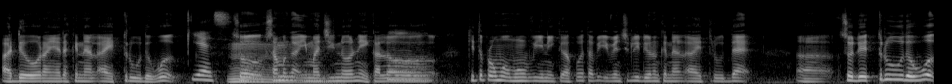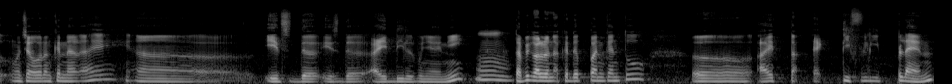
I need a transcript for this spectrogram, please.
ada orang yang dah kenal I through the work. Yes. So sama dengan Imaginor ni kalau kita promote movie ni ke apa tapi eventually dia orang kenal I through that. Uh, so dia through the work macam orang kenal I uh, it's the is the ideal punya ni. Hmm. Tapi kalau nak kedepankan tu uh, I tak actively plan.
